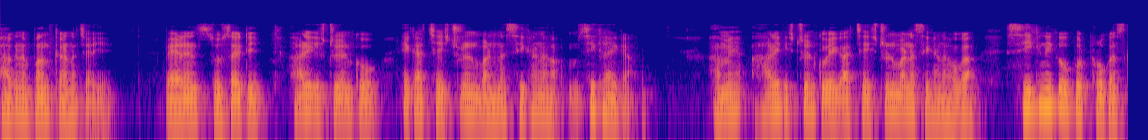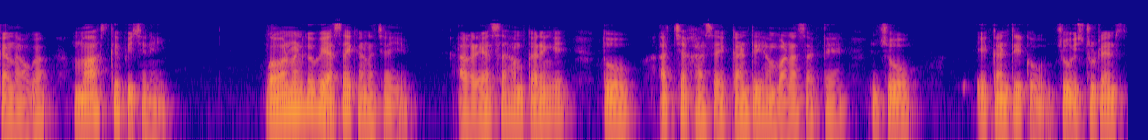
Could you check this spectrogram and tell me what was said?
भागना बंद करना चाहिए। पेरेंट्स सोसाइटी हर एक स्टूडेंट को एक अच्छा स्टूडेंट बनना सिखाना, सिखाएगा। हमें हर एक स्टूडेंट को एक अच्छा स्टूडेंट बनना सिखाना होगा। सीखने के ऊपर फोकस करना होगा मार्क्स के पीछे नहीं। गवर्नमेंट को भी ऐसा ही करना चाहिए। अगर ऐसा हम करेंगे तो अच्छा खासा एक कंट्री हम बना सकते हैं, जो एक कंट्री को, जो स्टूडेंट्स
